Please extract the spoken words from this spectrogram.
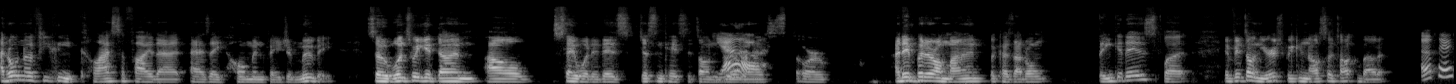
I don't know if you can classify that as a home invasion movie. So once we get done, I'll say what it is, just in case it's on Yeah. your list. Or I didn't put it on mine because I don't think it is, but if it's on yours, we can also talk about it. Okay.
